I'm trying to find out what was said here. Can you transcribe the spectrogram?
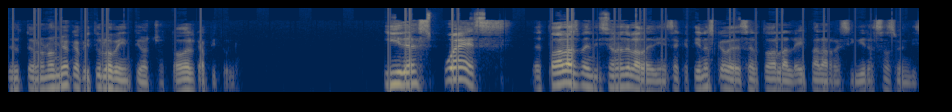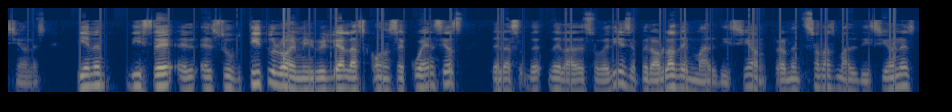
Deuteronomio capítulo 28, todo el capítulo. Y después de todas las bendiciones de la obediencia, que tienes que obedecer toda la ley para recibir esas bendiciones, vienen, dice el, subtítulo en mi Biblia, las consecuencias de, de la desobediencia, pero habla de maldición. Realmente son las maldiciones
